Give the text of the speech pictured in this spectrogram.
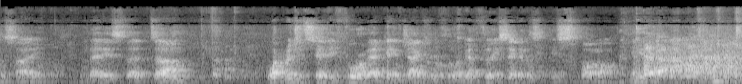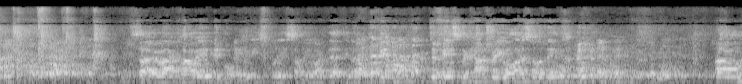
to say, and that is that um, what Richard said before about getting James on the floor in about 30 seconds is spot on. so, uh, Cloe, a bit more movies, please, something like that, you know, defence of the country, all those sort of things. Um,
